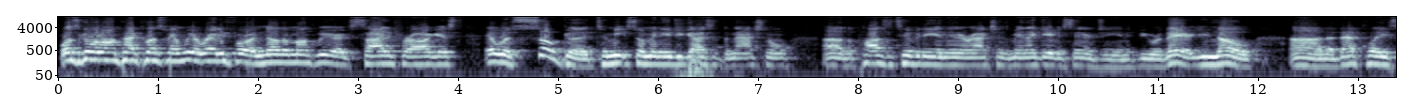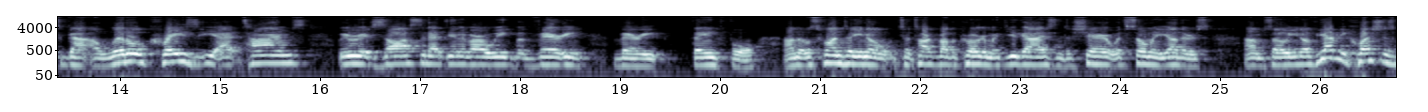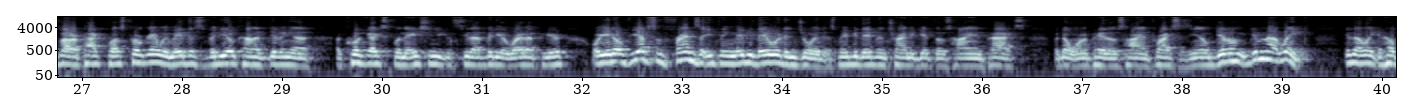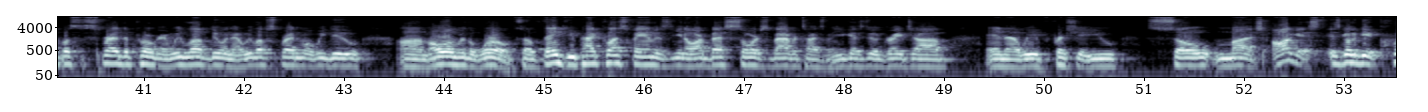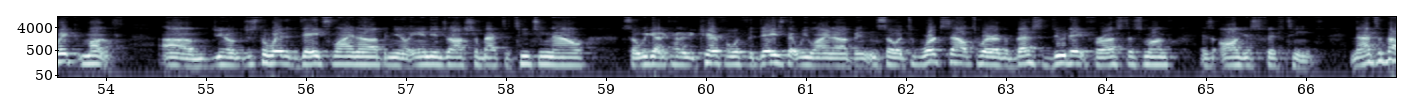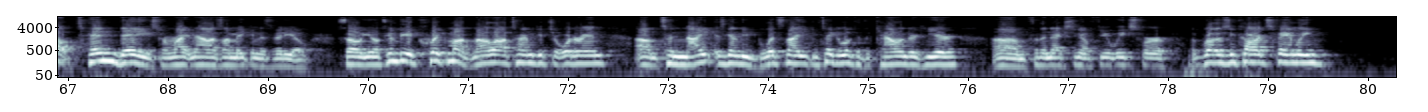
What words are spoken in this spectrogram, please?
What's going on, Pack Plus fam? We are ready for another month. We are excited for August. It was so good to meet so many of you guys at the National. Uh, the positivity and the interactions, man, that gave us energy. And if you were there, you know uh, that that place got a little crazy at times. We were exhausted at the end of our week, but very, very thankful. Um, it was fun to, you know, to talk about the program with you guys and to share it with so many others. Um, so, you know, if you have any questions about our Pack Plus program, we made this video kind of giving a, a quick explanation. You can see that video right up here. Or, you know, if you have some friends that you think maybe they would enjoy this, maybe they've been trying to get those high-end packs, but don't want to pay those high-end prices, you know, give them, give them that link. Give them that link and help us spread the program. We love doing that. We love spreading what we do um, all over the world. So thank you. Pack Plus fam is, you know, our best source of advertisement. You guys do a great job and uh, we appreciate you so much. August is going to be a quick month. Um, you know, just the way the dates line up and, you know, Andy and Josh are back to teaching now. So we got to kind of be careful with the days that we line up. And, and so it works out to where the best due date for us this month is August 15th. And that's about 10 days from right now as I'm making this video. So, you know, it's going to be a quick month. Not a lot of time to get your order in. Um, tonight is going to be Blitz Night. You can take a look at the calendar here um, for the next, you know, few weeks for the Brothers In Cards family.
